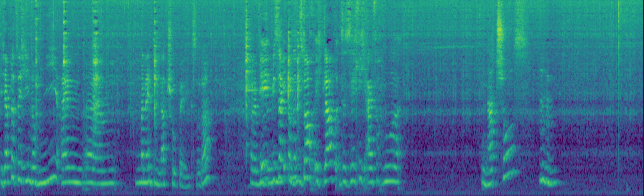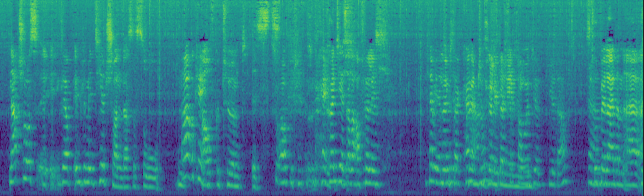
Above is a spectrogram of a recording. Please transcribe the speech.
ich habe tatsächlich noch nie ein, ähm, man nennt die Nacho Bakes, oder? Oder wie, wie sagt man Äh, dazu? Doch, ich glaube tatsächlich einfach nur Nachos. Mhm. Nachos, äh, ich glaube, implementiert schon, dass es so Ah, okay. aufgetürmt ist. So aufgeteilt ist. Okay. Könnte jetzt aber auch völlig. Ich habe ehrlich gesagt keine Ahnung. völlig Ich daneben vertraue liegen. dir, dir da. Es tut mir Ähm, leid an äh,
